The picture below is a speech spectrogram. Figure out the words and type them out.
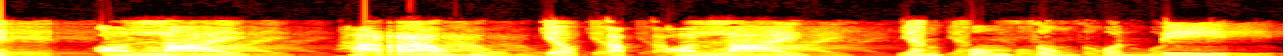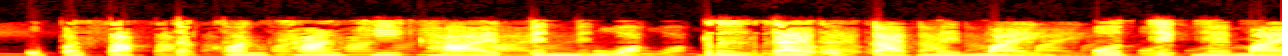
ศ ออนไลน์ พระราหูเกี่ยวกับออนไลน์ ยังคงส่งผลดี อุปสรรคจะค่อนข้างขี้คายเป็นบวก หรือได้โอกาสใหม่ๆ โปรเจกต์ใหม่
